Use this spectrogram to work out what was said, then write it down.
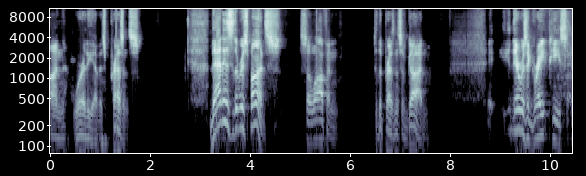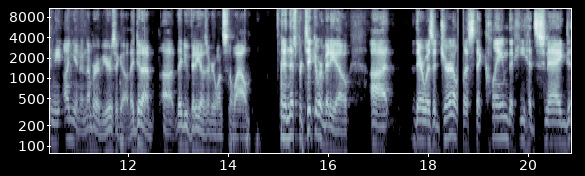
unworthy of his presence. That is the response so often to the presence of God there was a great piece in the Onion a number of years ago. They did a uh, they do videos every once in a while, and in this particular video, uh, there was a journalist that claimed that he had snagged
